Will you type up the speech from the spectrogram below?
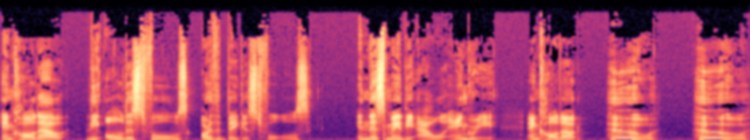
and called out, The oldest fools are the biggest fools. And this made the owl angry, and called out, Who? Who?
